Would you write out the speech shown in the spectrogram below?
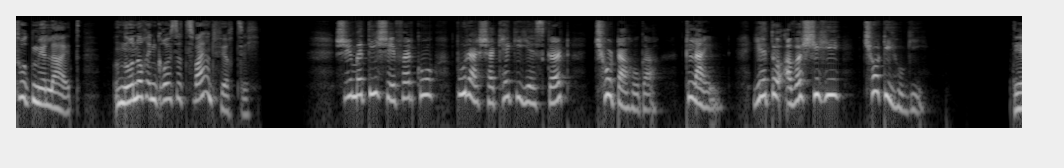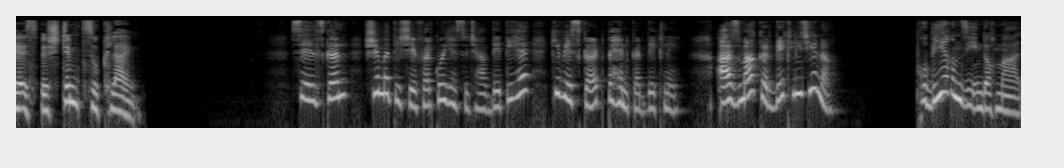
Tut mir leid. Nur noch in Größe 42. Shrimati Schäfer को पूरा शक है कि यह स्कर्ट छोटा होगा क्लाइन यह तो अवश्य ही छोटी होगी Der ist bestimmt zu klein. Sales girl Shrimati Schäfer को यह सुझाव देती है कि वे स्कर्ट पहनकर देख लें आजमा कर देख लीजिए ना Probieren Sie ihn doch mal.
